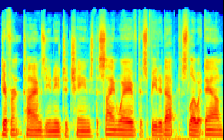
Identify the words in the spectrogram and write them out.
different times you need to change the sine wave to speed it up, to slow it down.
